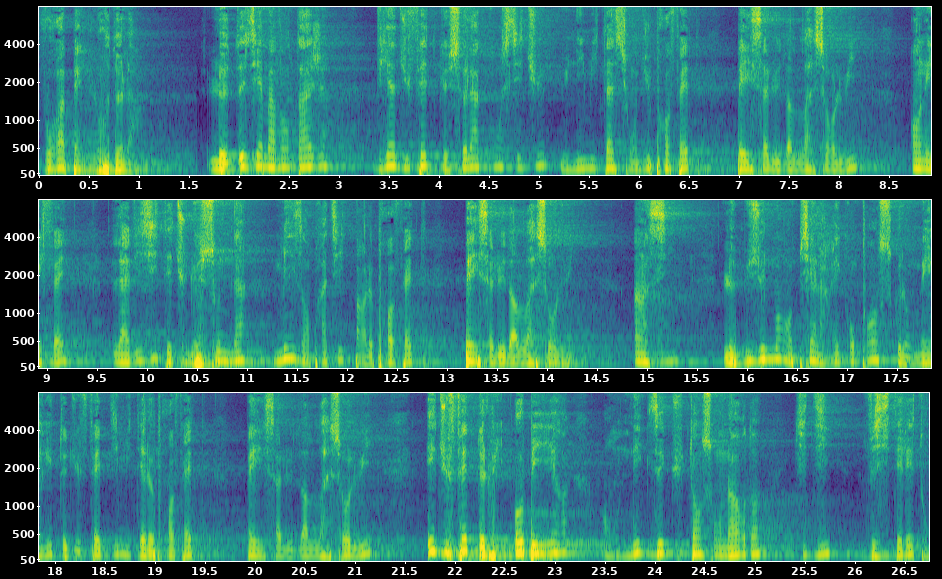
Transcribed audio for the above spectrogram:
vous rappellent l'au-delà. Le deuxième avantage vient du fait que cela constitue une imitation du prophète, paix et salut d'Allah sur lui. En effet, la visite est une sunna mise en pratique par le prophète, paix et salut d'Allah sur lui. Ainsi, le musulman obtient la récompense que l'on mérite du fait d'imiter le prophète, paix et salut d'Allah sur lui, et du fait de lui obéir en exécutant son ordre qui dit visiter les tombes.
